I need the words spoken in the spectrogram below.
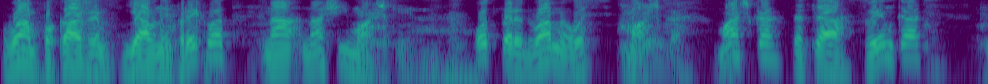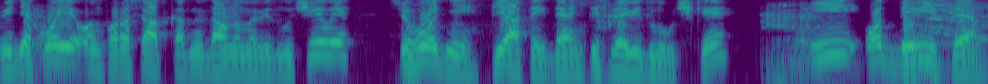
вам покажемо явний приклад на нашій машці. От перед вами ось Машка. Машка це ця свинка, від якої он поросятка недавно ми відлучили. Сьогодні п'ятий день після відлучки. І от дивіться,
